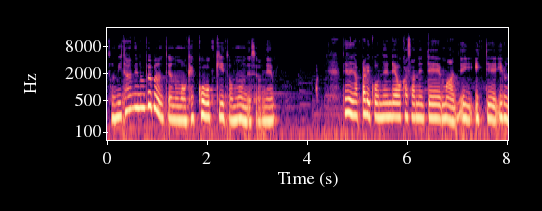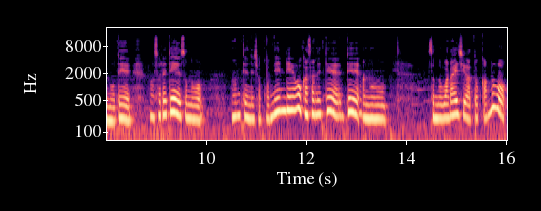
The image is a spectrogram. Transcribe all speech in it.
その見た目の部分っていうのも結構大きいと思うんですよね。でやっぱりこう年齢を重ねて、まあ、いっているので、まあ、それでその何て言うんでしょうこう年齢を重ねてであのその笑いじわとかも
